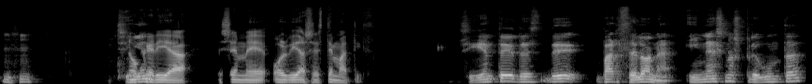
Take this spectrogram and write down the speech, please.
No quería que se me olvidase este matiz. Siguiente desde Barcelona. Inés nos pregunta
